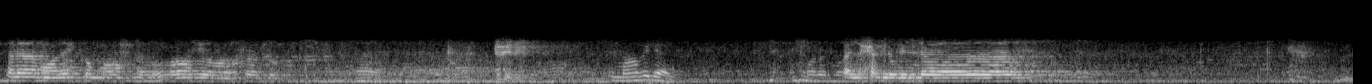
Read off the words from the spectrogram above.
السلام عليكم ورحمة الله وبركاته. الحمد لله.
